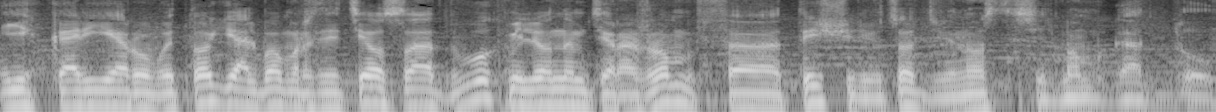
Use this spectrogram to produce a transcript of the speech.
их карьеру. В итоге альбом разлетелся двухмиллионным тиражом в э, 1997 году.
